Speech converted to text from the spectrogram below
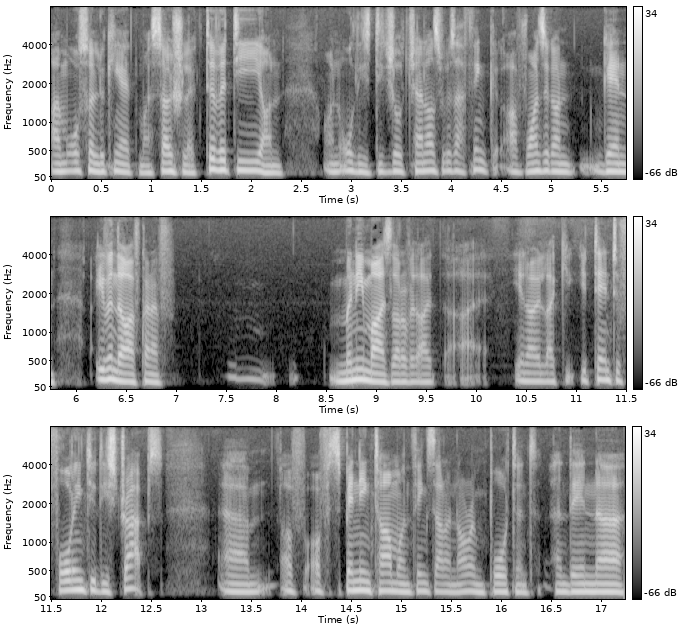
I'm also looking at my social activity on on all these digital channels because I think I've once again, again even though I've kind of minimized a lot of it. I, I you know, like you, you, tend to fall into these traps um, of of spending time on things that are not important, and then uh,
